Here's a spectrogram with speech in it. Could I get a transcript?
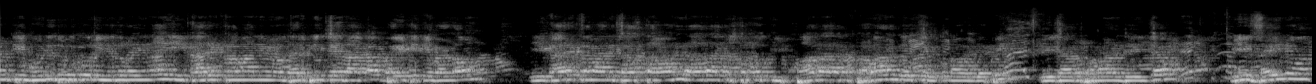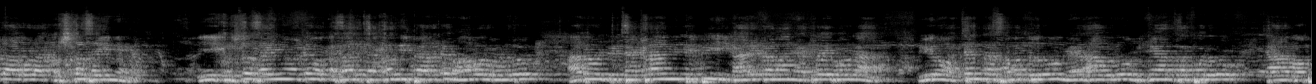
ఎటువంటి ఒడిదుడుకులు ఎదురైనా ఈ కార్యక్రమాన్ని మేము జరిపించేదాకా బయటికి వెళ్ళాం. ఈ కార్యక్రమాన్ని చేస్తామని రాధాకృష్ణమూర్తి పాదాలకు ప్రమాణం చేసి చెప్తున్నామని చెప్పి ఈ చాట ప్రమాణం చేయించాం. ఈ సైన్యం అంతా కూడా కృష్ణ సైన్యం. ఈ కృష్ణ సైన్యం అంటే ఒకసారి చక్రం తిప్పారంటే మామూలు ఉండదు. అటువంటి చక్రాన్ని తిప్పి ఈ కార్యక్రమాన్ని అట్లైపోగా వీరు అత్యంత సమర్థులు మేధావులు విజ్ఞాన సంపన్నులు చాలా గొప్ప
